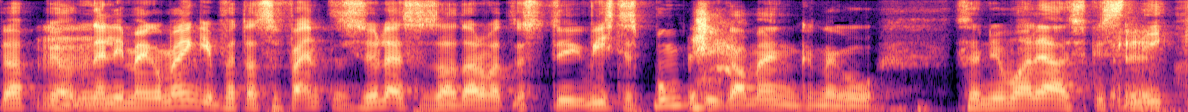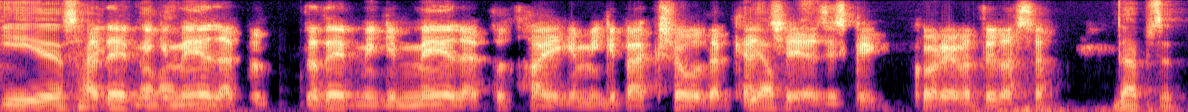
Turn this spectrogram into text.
jah, ja Mhm. neli mängu mängib, võtad sa Fantasy's üles, sa saad arvatavasti viisteist punkti iga mäng nagu. See on jumala hea, sihuke sneaky. ta teeb mingi. meeletult, ta teeb mingi meeletult haige mingi back shoulder catch'i ja siis kõik korjavad ülesse. täpselt,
